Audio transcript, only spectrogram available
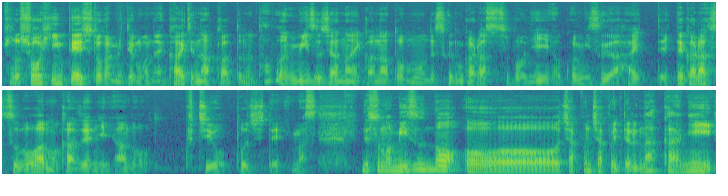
ちょっと商品ページとか見てもね書いてなかったのは多分水じゃないかなと思うんですけどもガラス壺にこれ水が入っていてガラス壺はもう完全にあの口を閉じています。でその水のチャプンチャプンいってる中に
